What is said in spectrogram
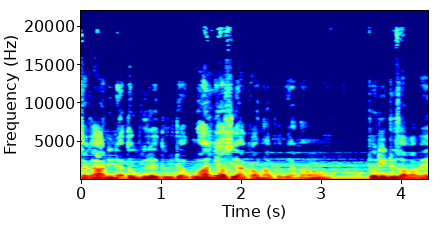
စကားအနေနဲ့အသုံးပြုတဲ့သူတွေတော့ဝမ်းမြောက်စရာကောင်းတာပေါ့ဗျာနော်တူနီးတူစွာပါပဲ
